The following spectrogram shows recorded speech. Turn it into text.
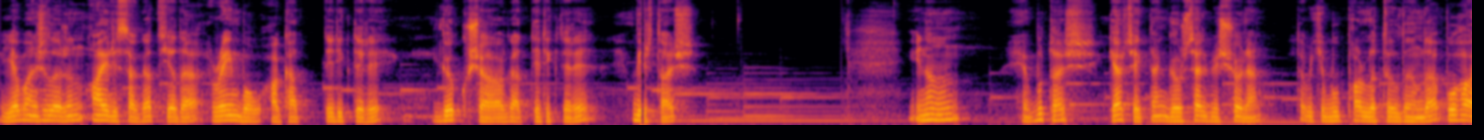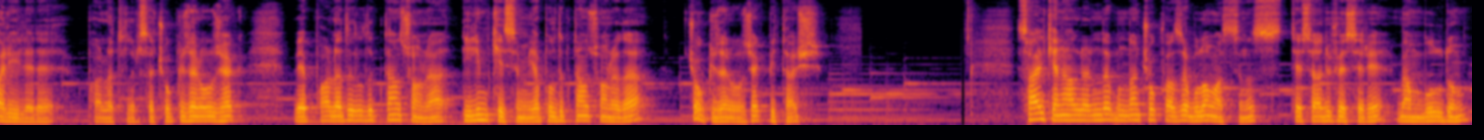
Yabancıların iris agat ya da rainbow agat dedikleri, gökkuşağı agat dedikleri bir taş. İnanın e, bu taş gerçekten görsel bir şölen. Tabii ki bu parlatıldığında bu haliyle de parlatılırsa çok güzel olacak. Ve parlatıldıktan sonra dilim kesim yapıldıktan sonra da çok güzel olacak bir taş. Sahil kenarlarında bundan çok fazla bulamazsınız. Tesadüf eseri ben buldum.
